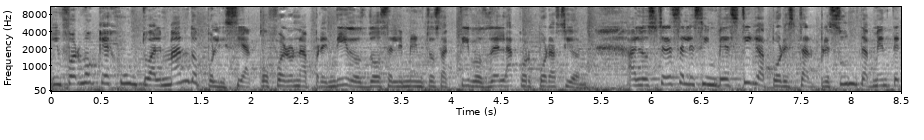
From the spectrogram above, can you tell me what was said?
informó que junto al mando policíaco fueron aprendidos dos elementos activos de la corporación. A los tres se les investiga por estar presuntamente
